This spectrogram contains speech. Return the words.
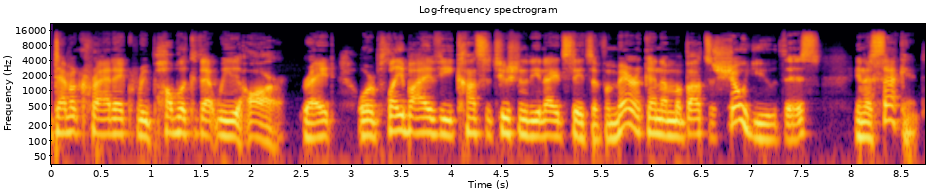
democratic republic that we are, right? Or play by the Constitution of the United States of America. And I'm about to show you this in a second.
